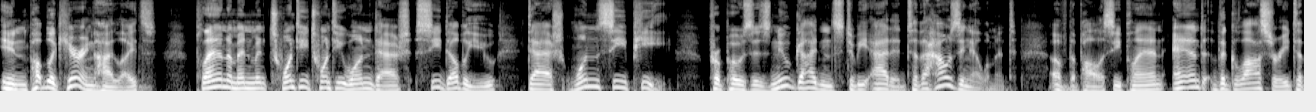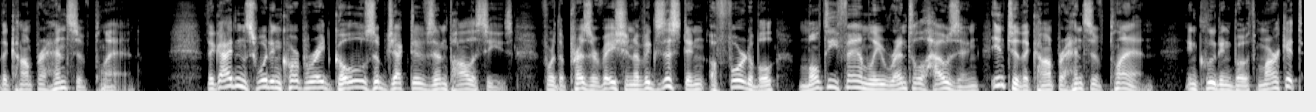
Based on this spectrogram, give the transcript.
In public hearing highlights, Plan Amendment 2021 CW 1CP proposes new guidance to be added to the housing element of the policy plan and the glossary to the comprehensive plan. The guidance would incorporate goals, objectives, and policies for the preservation of existing affordable multifamily rental housing into the comprehensive plan, including both market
